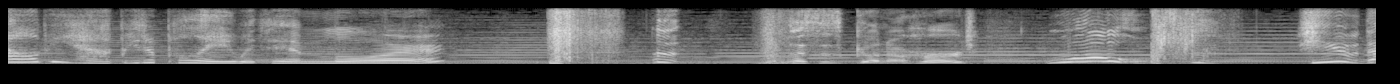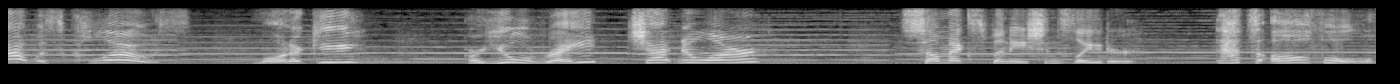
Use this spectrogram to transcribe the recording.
I'll be happy to play with him more. This is gonna hurt. Whoa! Phew, that was close. Monarchy? Are you alright, Chat Noir? Some explanations later. That's awful.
